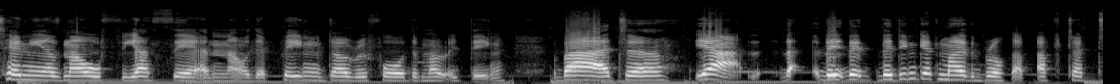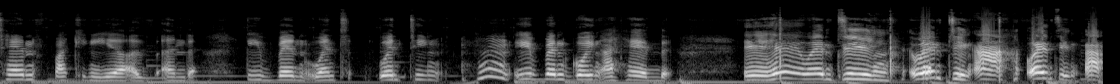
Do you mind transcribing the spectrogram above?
10 years now fiance and now they're paying dowry for the marriage thing. But uh, yeah th- they, they they didn't get married broke up after 10 fucking years and even went wenting hmm, even going ahead. Hey hey wenting wenting ah wenting ah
